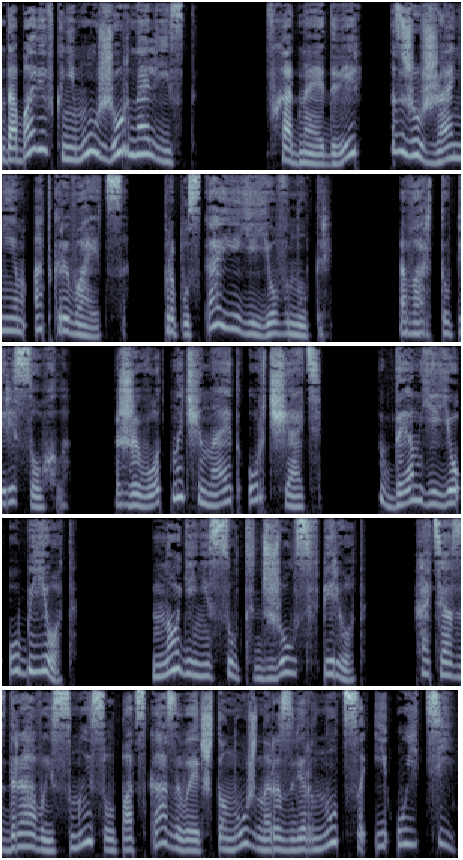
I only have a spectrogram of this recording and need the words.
добавив к нему журналист. Входная дверь с жужжанием открывается, пропуская ее внутрь. Во рту пересохло. Живот начинает урчать. Дэн ее убьет. Ноги несут Джулс вперед, хотя здравый смысл подсказывает, что нужно развернуться и уйти.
